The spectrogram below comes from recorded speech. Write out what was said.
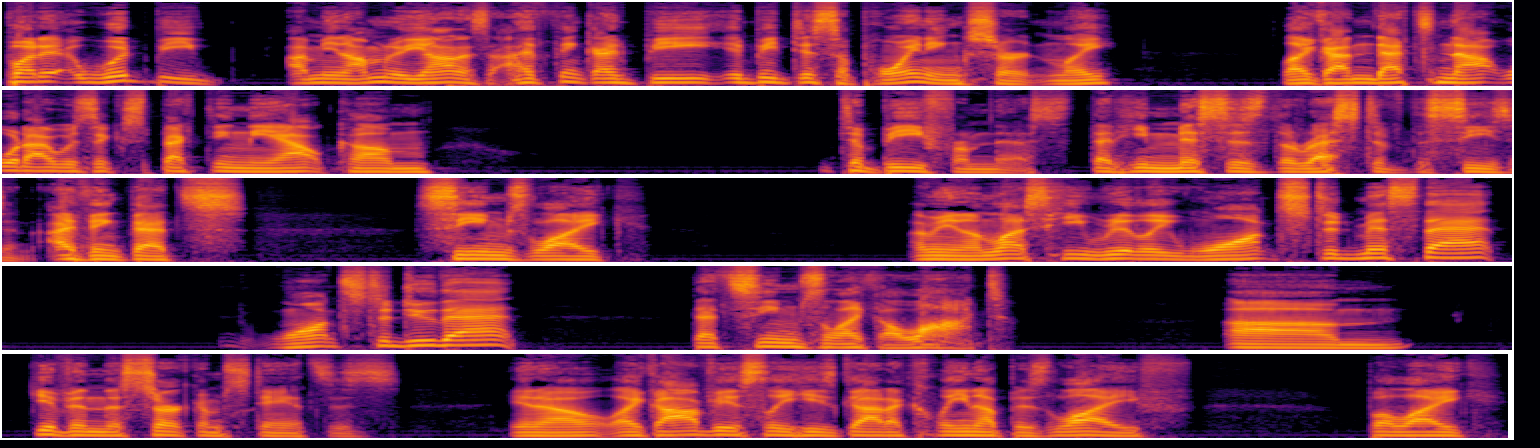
but it would be. I mean, I'm going to be honest. I think I'd be. It'd be disappointing, certainly. Like I'm. That's not what I was expecting the outcome to be from this that he misses the rest of the season. I think that's seems like I mean unless he really wants to miss that wants to do that that seems like a lot um given the circumstances you know like obviously he's got to clean up his life but like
